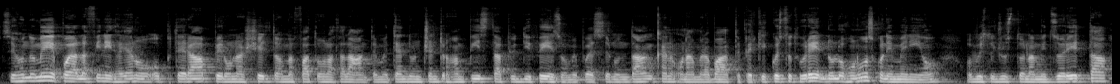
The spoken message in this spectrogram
Secondo me poi alla fine Italiano opterà per una scelta come ha fatto l'Atalanta, mettendo un centrocampista più difeso come può essere un Duncan o un Amrabat, perché questo Touré non lo conosco nemmeno io, ho visto giusto una mezz'oretta,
